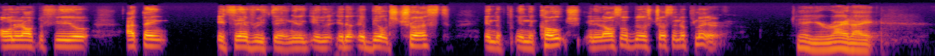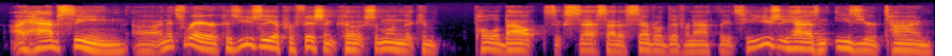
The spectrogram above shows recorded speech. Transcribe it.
on and off the field, I think it's everything. It, it, it, builds trust in the in the coach, and it also builds trust in the player. Yeah, you're right. I I have seen, uh, and it's rare because usually a proficient coach, someone that can pull about success out of several different athletes, he usually has an easier time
